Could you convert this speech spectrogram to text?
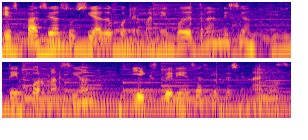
espacio asociado con el manejo de transmisión de información y experiencias profesionales.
